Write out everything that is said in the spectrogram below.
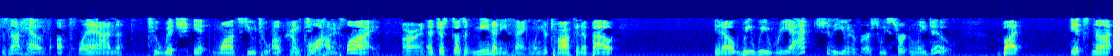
does not have a plan to which it wants you to, uh, Comply. to comply. All right. It just doesn't mean anything when you're talking about, you know, we we react to the universe, we certainly do, but it's not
